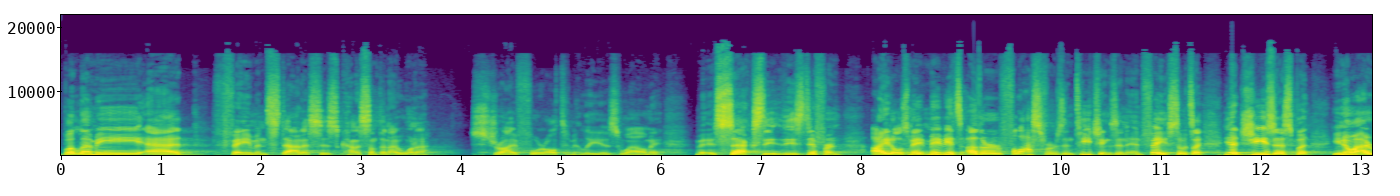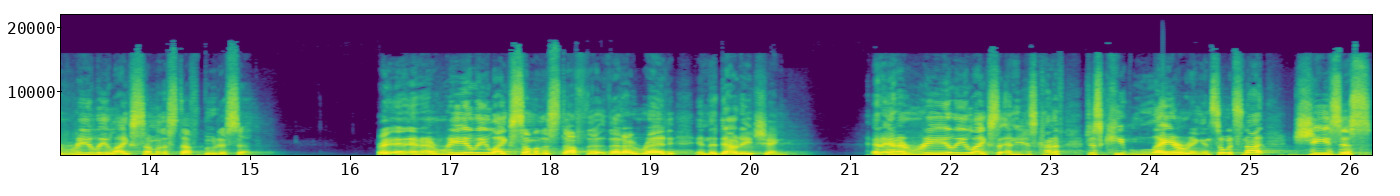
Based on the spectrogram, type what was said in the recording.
but let me add fame and status is kind of something I want to strive for ultimately as well. Sex, these different idols. Maybe it's other philosophers and teachings and, and faith. So it's like, yeah, Jesus, but you know what? I really like some of the stuff Buddha said. Right? And, and I really like some of the stuff that, that I read in the Tao Te Ching. And, and I really like, and you just kind of just keep layering. And so it's not Jesus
